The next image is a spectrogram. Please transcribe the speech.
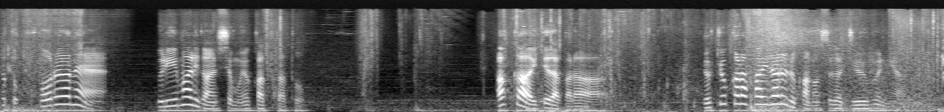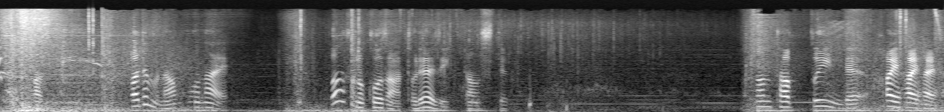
ちょっとこれはね、フリーマリガンしてもよかったと。赤相手だから、除去から入られる可能性が十分にある。はず。あ、でもなんもない。バーフの鉱山はとりあえず一旦捨てる。一旦タップインで、はいはいはいはい。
